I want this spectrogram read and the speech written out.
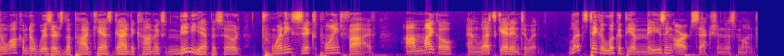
And welcome to Wizards, the podcast guide to comics, mini episode 26.5. I'm Michael, and let's get into it. Let's take a look at the amazing art section this month.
